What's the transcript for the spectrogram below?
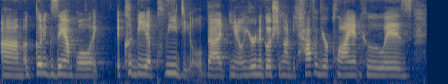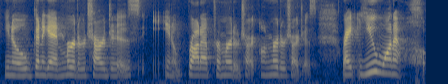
Um, a good example, like it could be a plea deal that you know you're negotiating on behalf of your client who is you know going to get murder charges, you know, brought up for murder char- on murder charges, right? You want to ho-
